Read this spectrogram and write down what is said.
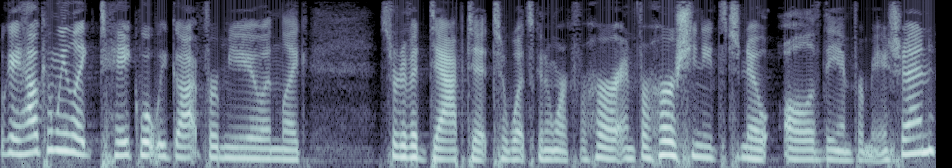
okay, how can we like take what we got from you and like sort of adapt it to what's going to work for her? And for her, she needs to know all of the information.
